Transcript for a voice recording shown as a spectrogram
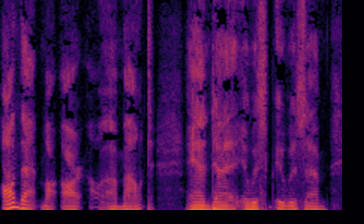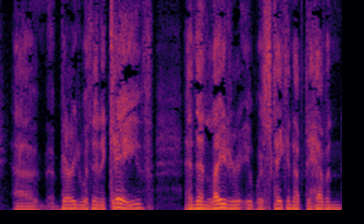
on that our, uh, mount, and uh, it was it was um, uh, buried within a cave, and then later it was taken up to heaven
